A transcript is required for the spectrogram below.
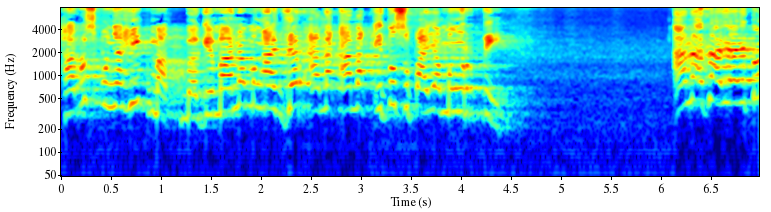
Harus punya hikmat bagaimana mengajar anak-anak itu supaya mengerti. Anak saya itu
